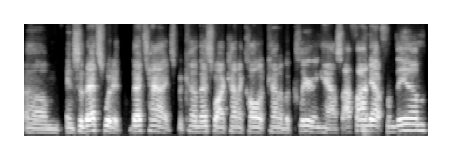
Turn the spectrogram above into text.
Um, and so that's what it, that's how it's become. That's why I kind of call it kind of a clearinghouse. I find out from them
